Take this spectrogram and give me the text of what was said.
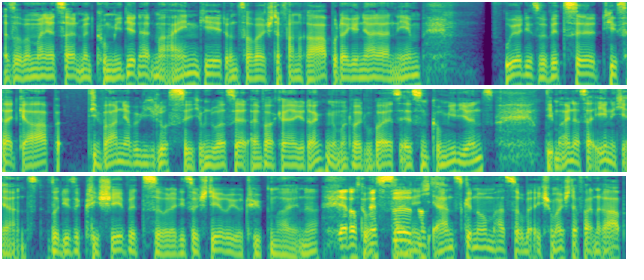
also wenn man jetzt halt mit Comedian halt mal eingeht, und zwar bei Stefan Raab oder Genial daneben, früher diese Witze, die es halt gab, die waren ja wirklich lustig und du hast ja einfach keine Gedanken gemacht, weil du weißt, es sind Comedians, die meinen das ja eh nicht ernst. So diese Klischeewitze oder diese Stereotypen halt, ne? Ja, das du Beste, hast halt nicht ernst genommen, hast darüber ich schon mal Stefan Raab,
